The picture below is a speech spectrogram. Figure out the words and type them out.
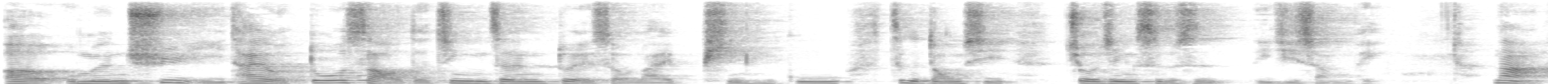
呃，我们去以它有多少的竞争对手来评估这个东西究竟是不是一级商品。那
